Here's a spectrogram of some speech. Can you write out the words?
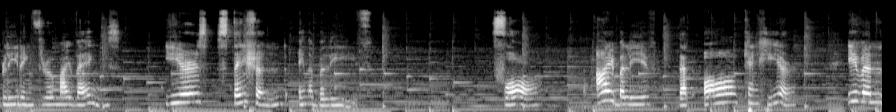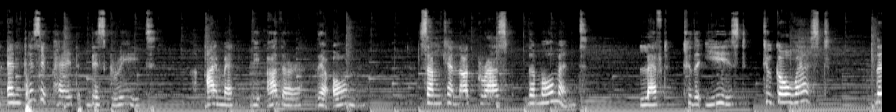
bleeding through my veins, ears stationed in a belief. For I believe that all can hear, even anticipate discreet. I met the other their own. Some cannot grasp the moment. Left to the east to go west, the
